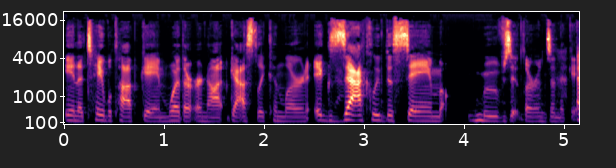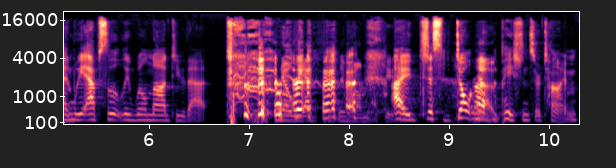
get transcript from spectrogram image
in a tabletop game whether or not Gastly can learn exactly the same moves it learns in the game. And we absolutely will not do that. no, we absolutely will not do I just don't have Uh, the patience or time.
